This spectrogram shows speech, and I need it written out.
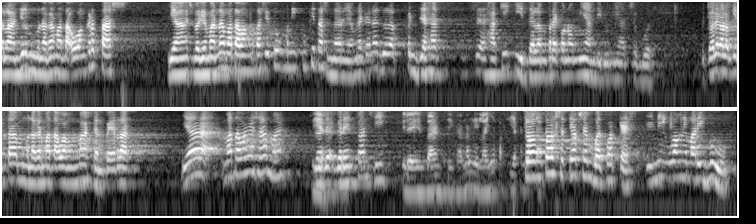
terlanjur menggunakan mata uang kertas yang sebagaimana mata uang kertas itu menipu kita sebenarnya. Mereka ini adalah penjahat hakiki dalam perekonomian di dunia tersebut. Kecuali kalau kita menggunakan mata uang emas dan perak, ya mata uangnya sama, gak Iya. ada, gak ada inflasi. Tidak inflasi karena nilainya pasti akan Contoh setiap saya membuat podcast, ini uang 5000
